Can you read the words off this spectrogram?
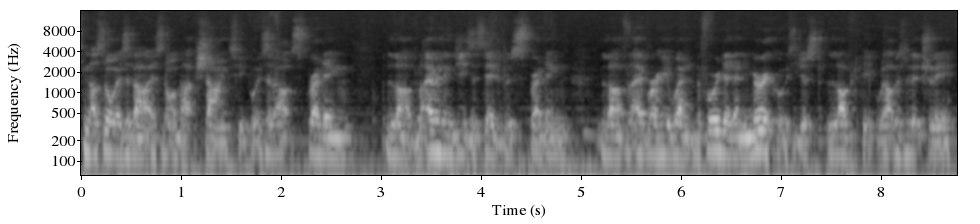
and that's it's about. It's not about shouting to people. It's about spreading love. Like everything Jesus did was spreading love. Like everywhere he went, before he did any miracles, he just loved people. That was literally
